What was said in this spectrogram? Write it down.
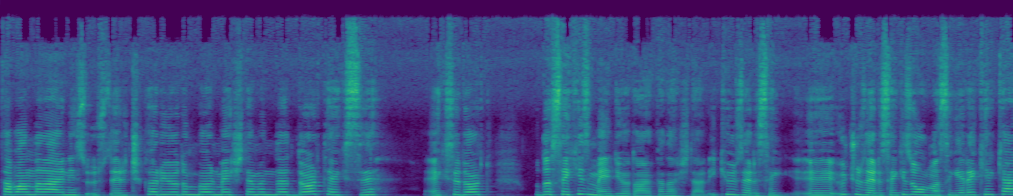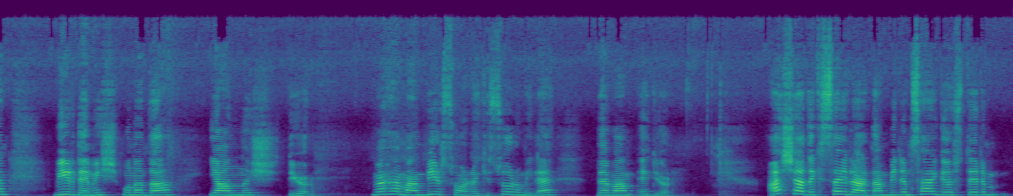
Tabanlar aynısı üstleri çıkarıyordum bölme işleminde. 4 eksi eksi 4 bu da 8 mi ediyordu arkadaşlar? 2 üzeri 3 e, üzeri 8 olması gerekirken 1 demiş. Buna da yanlış diyorum. Ve hemen bir sonraki sorum ile devam ediyorum. Aşağıdaki sayılardan bilimsel gösterim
